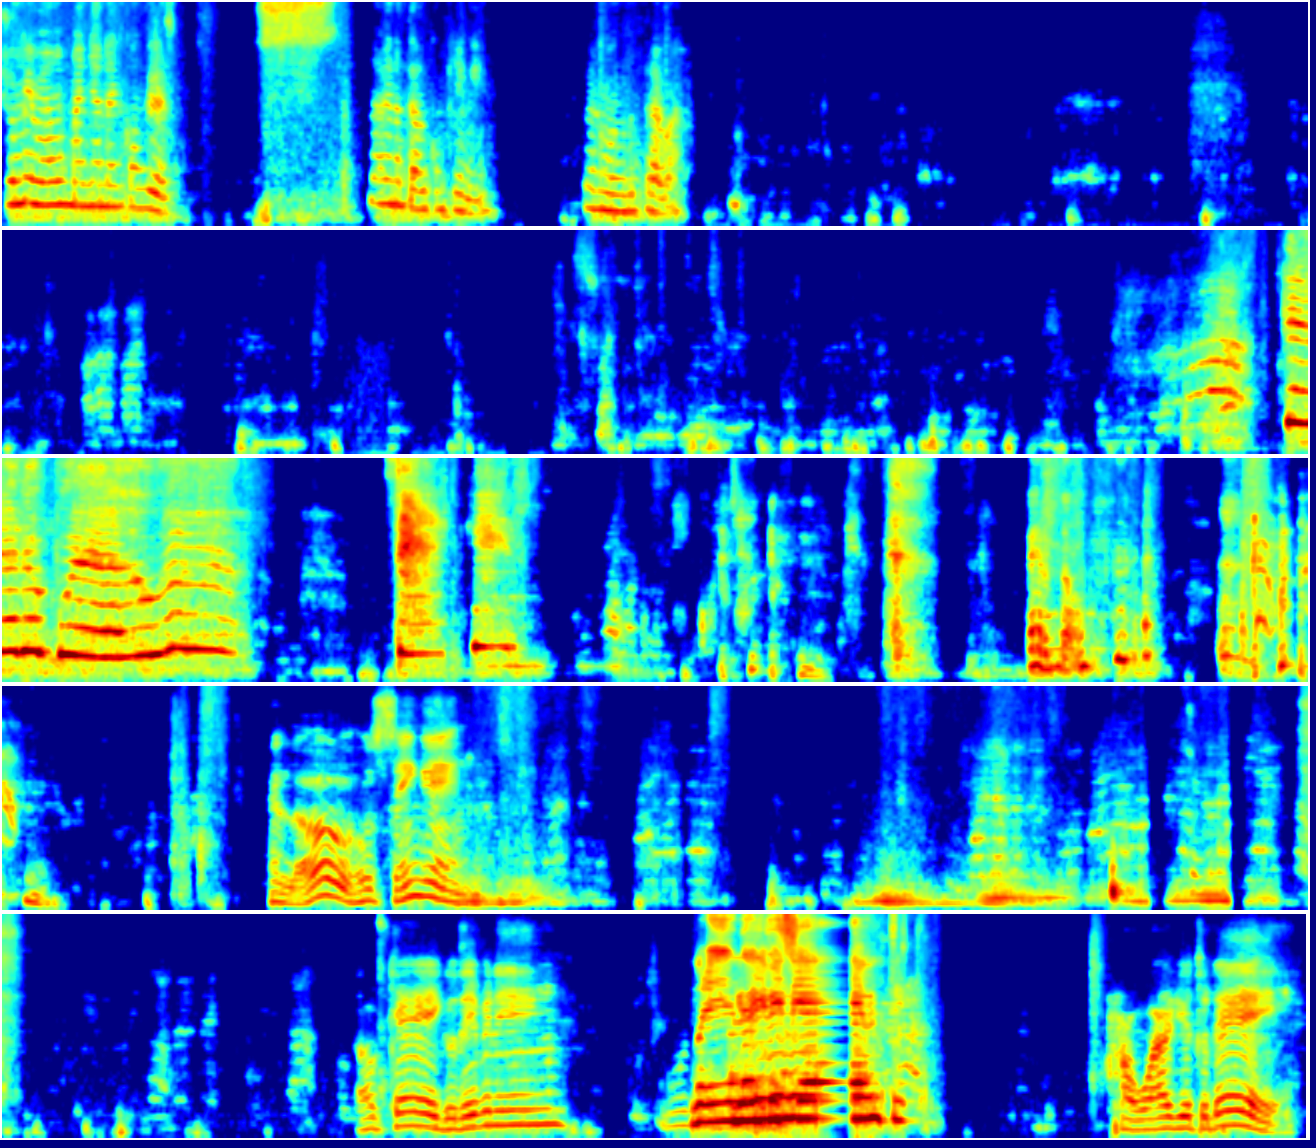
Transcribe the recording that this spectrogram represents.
Shumi, vamos mañana al congreso. No, no tengo con quién ir. Todo el mundo trabaja. Que no puedo seguir. Perdón. Hello, who's singing? Okay, good evening. Good evening, teacher. How are you today?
